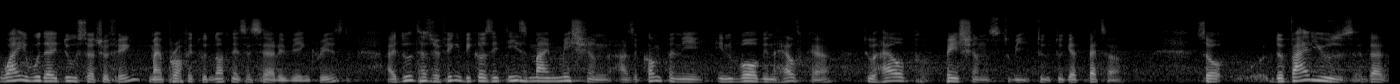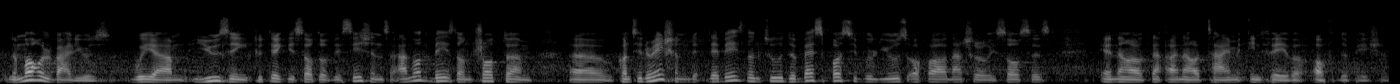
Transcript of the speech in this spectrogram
why would I do such a thing? My profit would not necessarily be increased. I do such a thing because it is my mission as a company involved in healthcare to help patients to, be, to, to get better. So the values, that, the moral values we are using to take these sort of decisions are not based on short-term uh, consideration. They're based on to the best possible use of our natural resources and our, and our time in favor of the patient.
